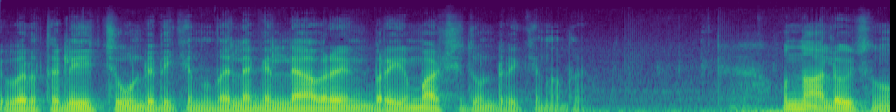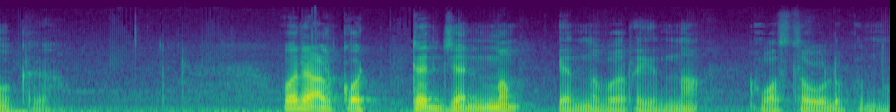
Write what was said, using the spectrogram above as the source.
ഇവർ തെളിയിച്ചുകൊണ്ടിരിക്കുന്നത് അല്ലെങ്കിൽ എല്ലാവരെയും ബ്രെയിൻ വാഷ് ചെയ്തുകൊണ്ടിരിക്കുന്നത്. ഒന്ന് ആലോചിച്ച് നോക്കുക. ഒരാൾക്ക് ഒറ്റ ജന്മം എന്ന് പറയുന്ന അവസ്ഥ കൊടുക്കുന്നു.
